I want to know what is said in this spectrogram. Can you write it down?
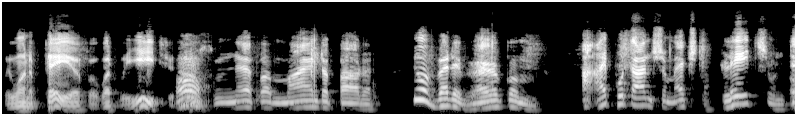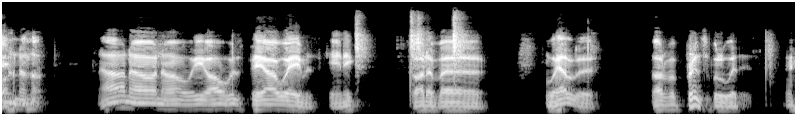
we want to pay you for what we eat, you know. Oh, never mind about it. You're very welcome. I, I put on some extra plates and Oh, then... no. No, no, no. We always pay our way, Miss Koenig. Sort of a, well, uh, sort of a principle with us.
